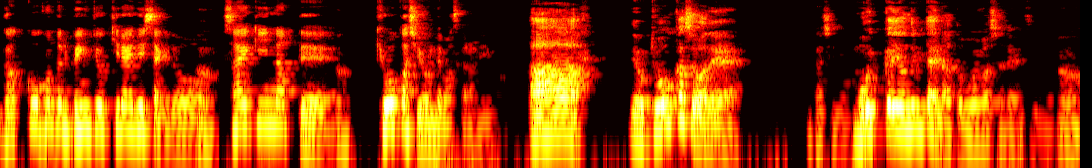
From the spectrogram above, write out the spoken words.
学校本当に勉強嫌いでしたけど、うん最近になってうん、教科書読んでますからね、今。ああ、でも教科書はね、昔の。もう一回読んでみたいなと思いましたね。うん。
